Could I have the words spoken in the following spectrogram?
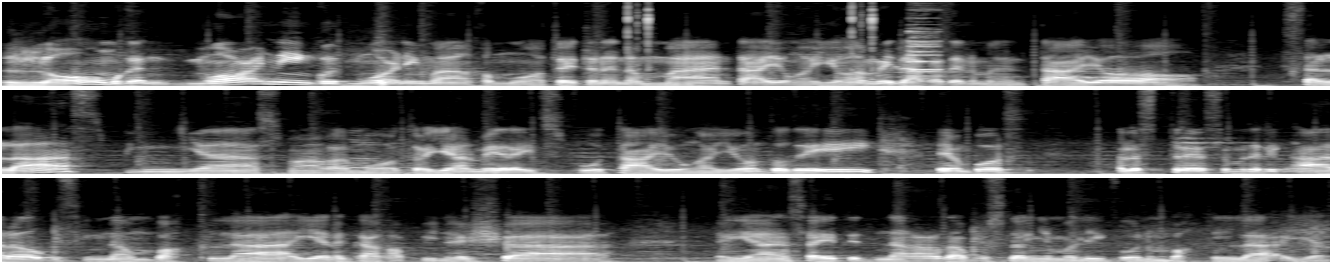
Hello, good morning, good morning mga kamoto. Ito na naman tayo ngayon. May lakad na naman tayo. Sa Las Piñas mga kamoto. Yan, may rides po tayo ngayon today. Ayan po, alas 3 sa madaling araw, gising ng bakla. Ayan, nagkakapi na siya. Ayan, excited na. Tapos lang niya maligo ng bakla. Ayan,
